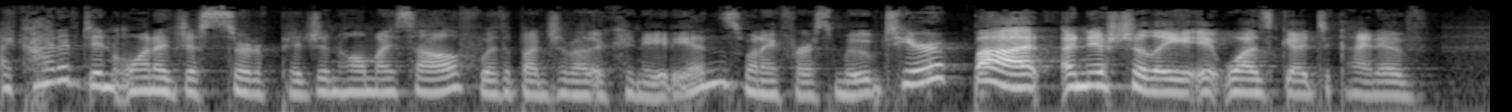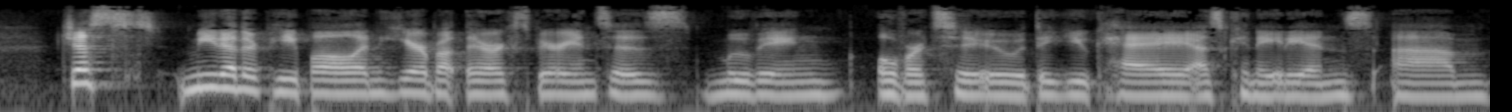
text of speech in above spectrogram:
I kind of didn't want to just sort of pigeonhole myself with a bunch of other Canadians when I first moved here. But initially it was good to kind of just meet other people and hear about their experiences moving over to the UK as Canadians. Um,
